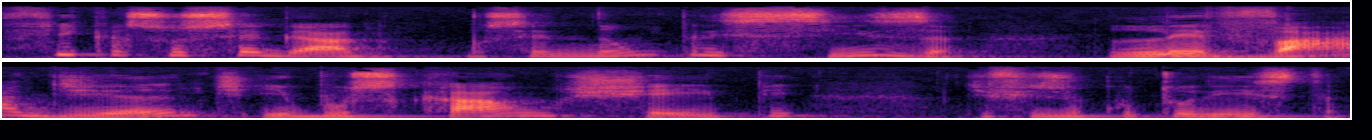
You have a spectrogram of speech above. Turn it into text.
fica sossegado, você não precisa levar adiante e buscar um shape de fisiculturista.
